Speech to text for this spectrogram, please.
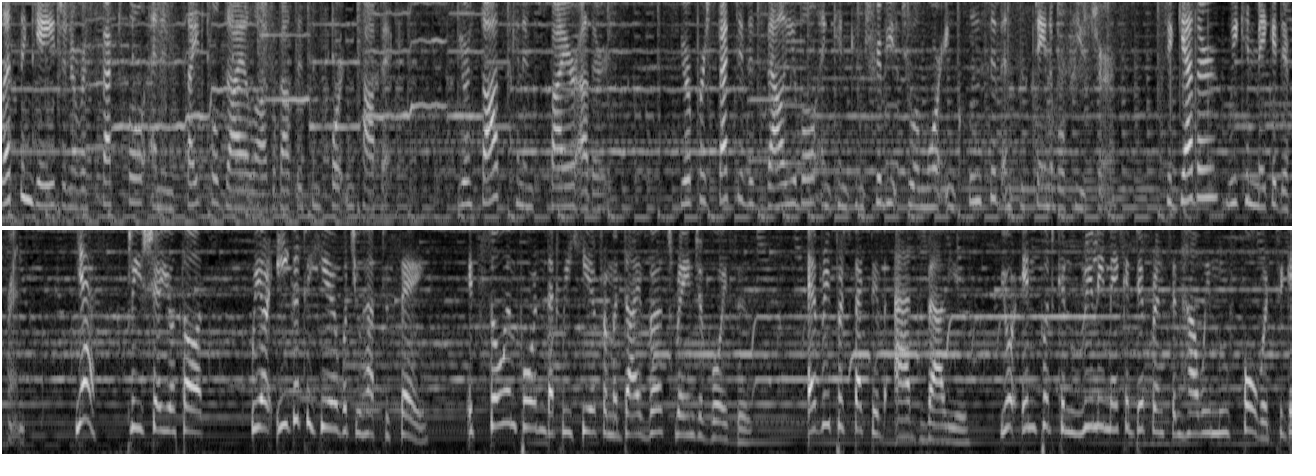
Let's engage in a respectful and insightful dialogue about this important topic. Your thoughts can inspire others. Your perspective is valuable and can contribute to a more inclusive and sustainable future. Together, we can make a difference. Yes, please share your thoughts. We are eager to hear what you have to say. It's so important that we hear from a diverse range of voices. Every perspective adds value. Your input can really make a difference in how we move forward together.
